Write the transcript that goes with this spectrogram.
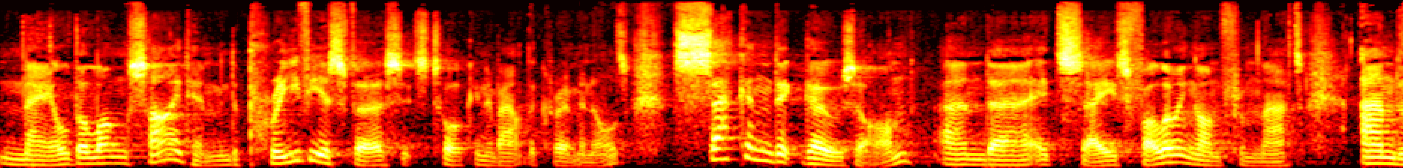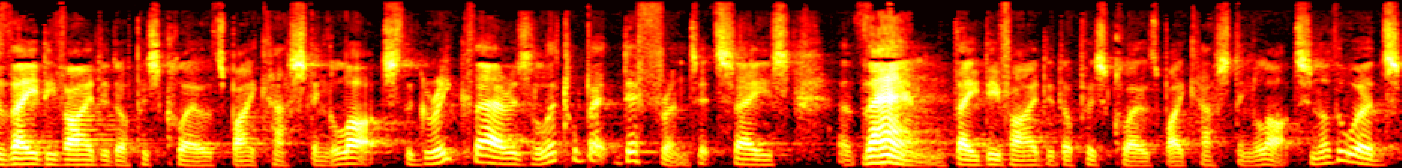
nailed alongside him. In the previous verse, it's talking about the criminals. Second, it goes on, and uh, it says, following on from that, and they divided up his clothes by casting lots. The Greek there is a little bit different. It says, then they divided up his clothes by casting lots. In other words,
